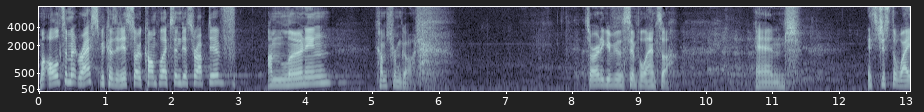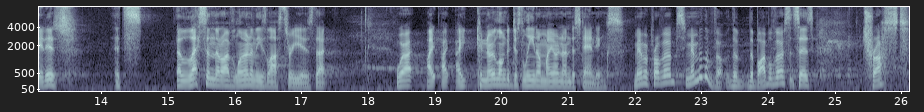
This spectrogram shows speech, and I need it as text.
my ultimate rest, because it is so complex and disruptive, I'm learning comes from God. Sorry to give you the simple answer. And it's just the way it is. It's a lesson that I've learned in these last three years that where I, I, I, can no longer just lean on my own understandings. Remember Proverbs? Remember the, the, the Bible verse that says, Trust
